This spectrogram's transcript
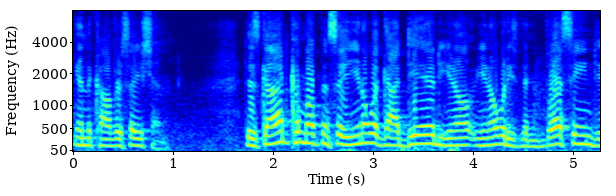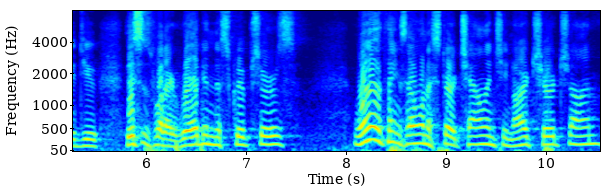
in the conversation? Does God come up and say, you know what God did? You know, you know what He's been blessing? Did you? This is what I read in the scriptures. One of the things I want to start challenging our church on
